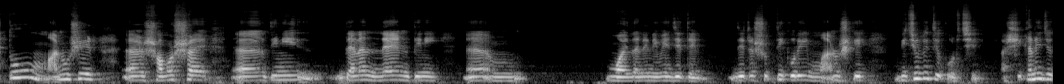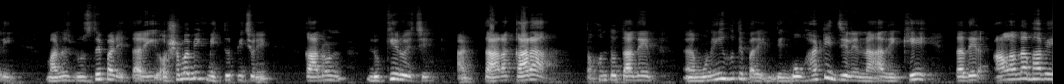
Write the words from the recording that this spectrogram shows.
এত মানুষের সমস্যায় তিনি দেনান দেন, তিনি ময়দানে নেমে যেতেন, যেটা সত্যি করেই মানুষকে বিচলিত করছে। আর সেখানে যদি মানুষ বুঝতে পারে তার এই অস্বাভাবিক মৃত্যুর পিছনে কারণ লুকিয়ে রয়েছে, আর তারা কারা, তখন তো তাদের মনেই হতে পারে যে গৌহাটির জেলে না রেখে তাদের আলাদাভাবে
